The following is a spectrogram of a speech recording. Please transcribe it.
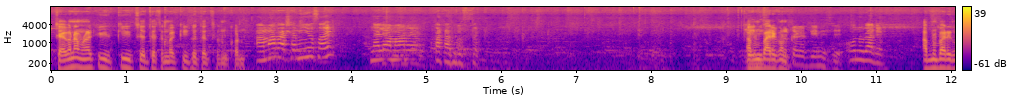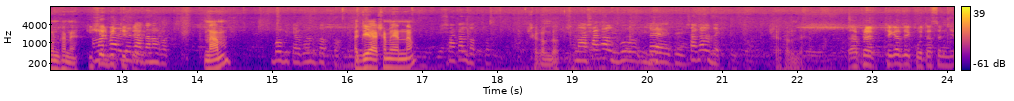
আচ্ছা, এখন আপনারা কি কি চাইতেছেন বা কি করতেছেন কোন? আমার আসামিও চাই নাহলে আমার টাকা ফেরত চাই। আপনার বাড়ি কোন অনুরাগে। আপনার বাড়ি কোনখানে? কিসের ভিত্তিতে? নাম? ববিতা ঘোষ দত্ত। আর যে আসামিয়ার নাম? সকাল দত্ত। সকাল দত্ত। না সকাল দে সকাল দে। সকাল দত্ত আপনার ঠিক আছে কইতাছেন যে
